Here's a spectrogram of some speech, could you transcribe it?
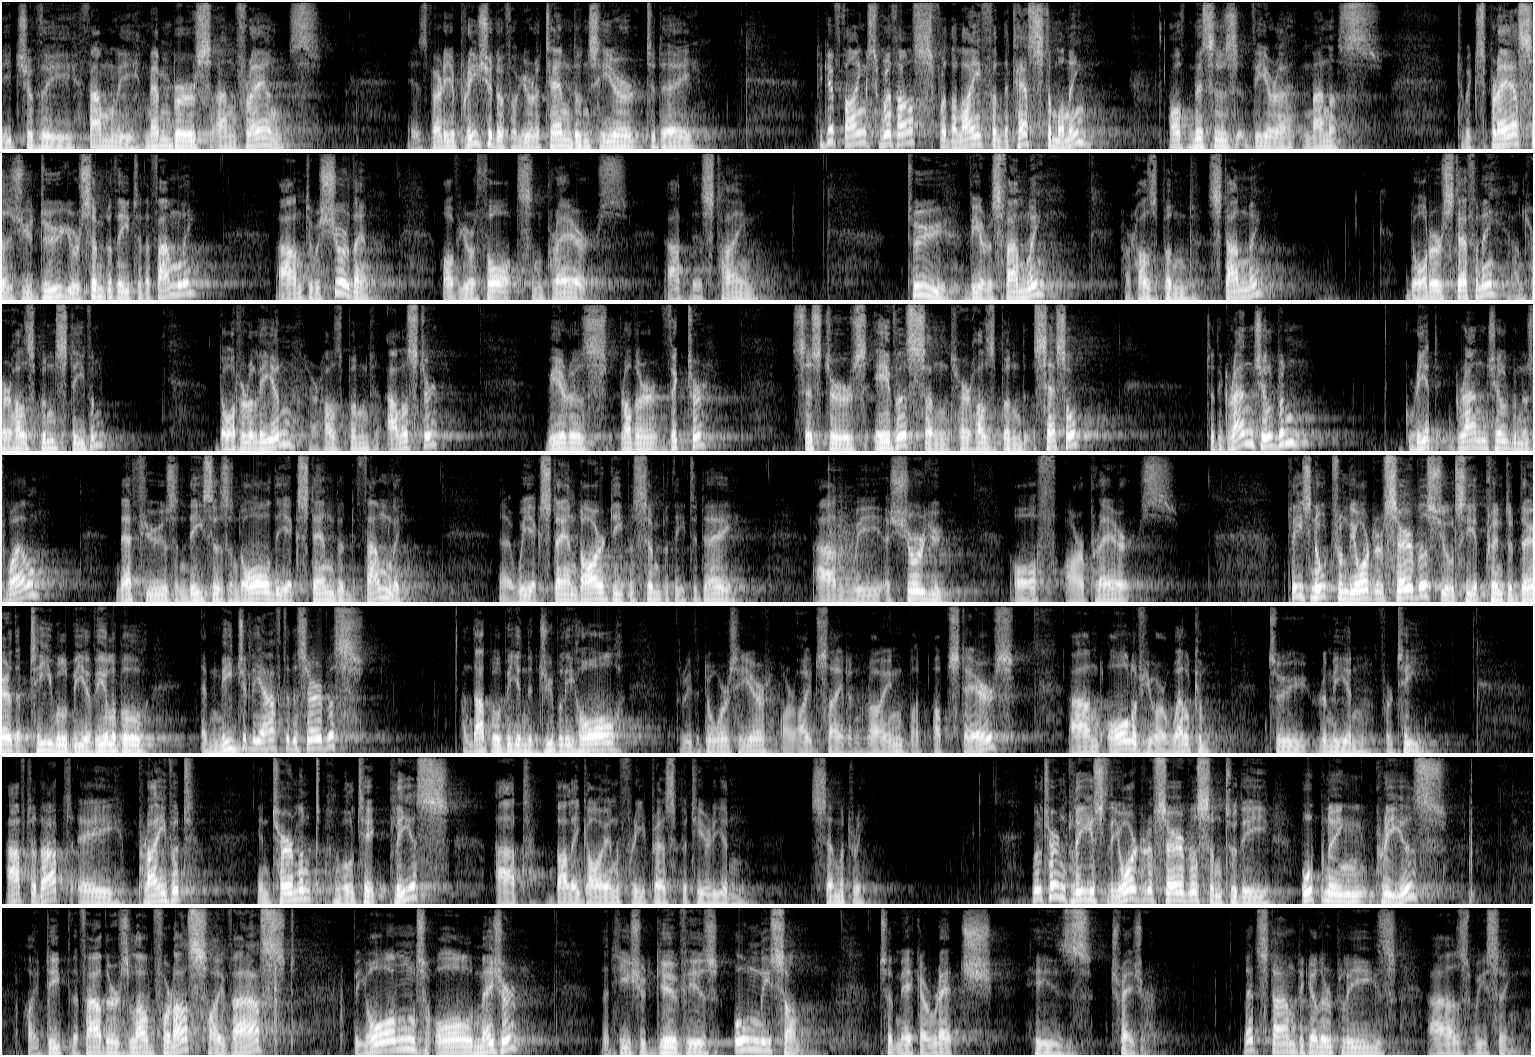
Each of the family members and friends is very appreciative of your attendance here today. To give thanks with us for the life and the testimony of Mrs. Vera Mannis. To express, as you do, your sympathy to the family and to assure them of your thoughts and prayers at this time. To Vera's family, her husband Stanley, daughter Stephanie and her husband Stephen, daughter Elaine, her husband Alistair, Vera's brother Victor, sisters Avis and her husband Cecil, to the grandchildren, great grandchildren as well, nephews and nieces, and all the extended family. Uh, we extend our deepest sympathy today and we assure you of our prayers. Please note from the order of service, you'll see it printed there that tea will be available immediately after the service, and that will be in the Jubilee Hall through the doors here, or outside and round, but upstairs. And all of you are welcome to remain for tea. After that, a private interment will take place at Ballygowan Free Presbyterian Cemetery. We'll turn, please, to the order of service and to the opening praise. How deep the Father's love for us, how vast, beyond all measure, that he should give his only Son to make a wretch his treasure. Let's stand together, please, as we sing.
